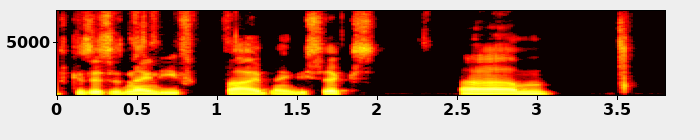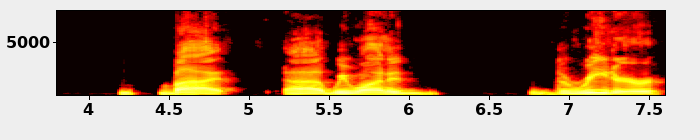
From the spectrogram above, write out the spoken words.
because this is 95 96 um, but uh, we wanted the reader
